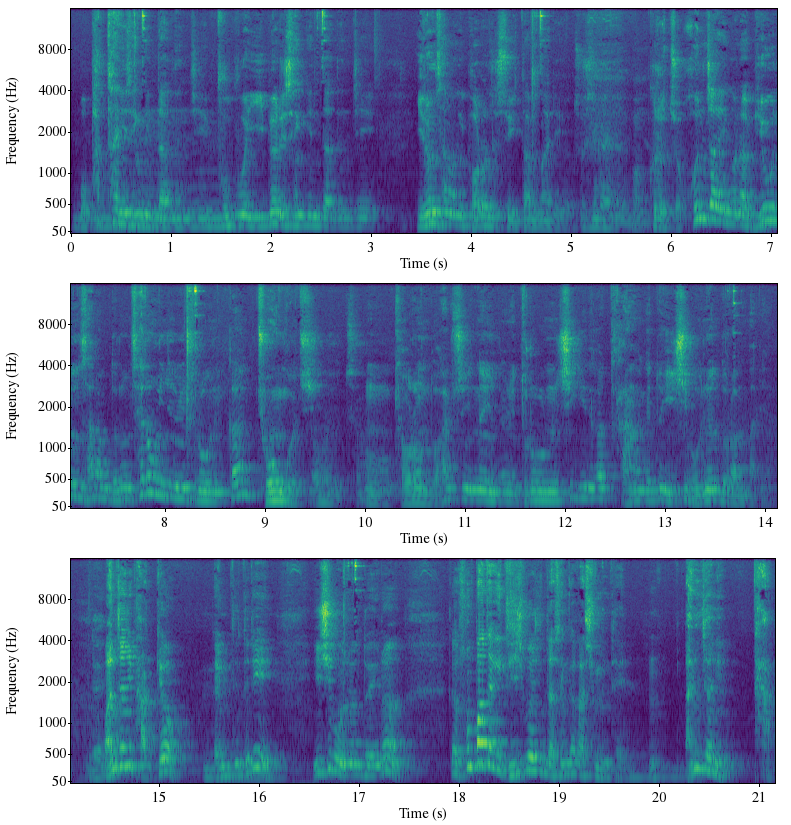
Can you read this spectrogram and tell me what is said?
뭐 파탄이 생긴다든지 부부의 이별이 생긴다든지 이런 상황이 벌어질 수 있단 말이에요. 조심해야 되는. 어, 그렇죠. 혼자이거나 미혼인 사람들은 새로운 인연이 들어오니까 좋은 거지. 너무 좋죠. 어, 결혼도 할 수 있는 인연이 들어오는 시기가 강한 게또 25년도란 말이야. 네. 완전히 바뀌어. 뱀띠들이 25년도에는 그러니까 손바닥이 뒤집어진다 생각하시면 돼. 응. 완전히 다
